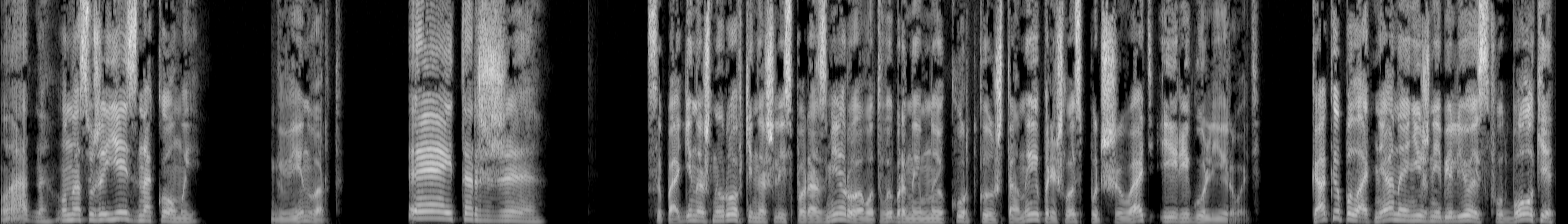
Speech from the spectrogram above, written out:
Ладно, у нас уже есть знакомый. Гвинвард? Эй, же! Сапоги на шнуровке нашлись по размеру, а вот выбранные мной куртку и штаны пришлось подшивать и регулировать. Как и полотняное нижнее белье из футболки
